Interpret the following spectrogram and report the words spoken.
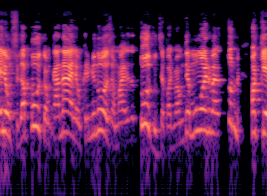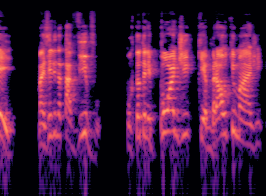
Ele é um filho da puta, é um canalha, é um criminoso, é uma, tudo. Você pode chamar um demônio, mas tudo. Ok. Mas ele ainda está vivo. Portanto, ele pode quebrar a autoimagem,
